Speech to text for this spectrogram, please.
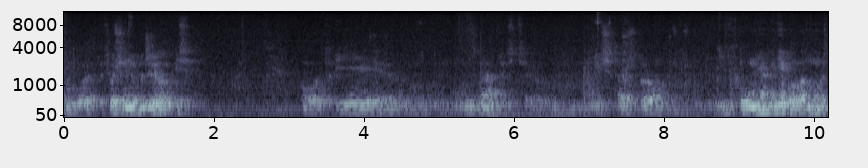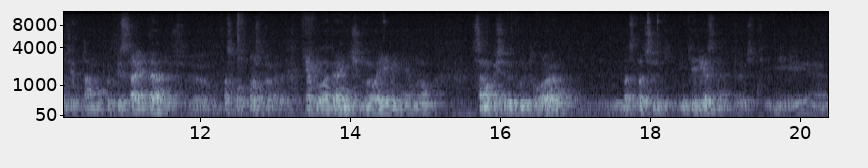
другое. То есть очень любят живопись. Вот, и не знаю, то есть э, я считаю, что их у меня не было возможности там подписать, да, то есть, поскольку просто я был ограничен во времени, но сама по себе культура достаточно интересная, то есть и э,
